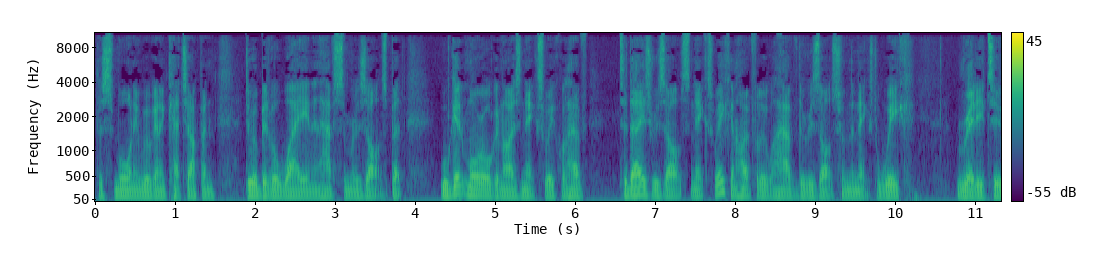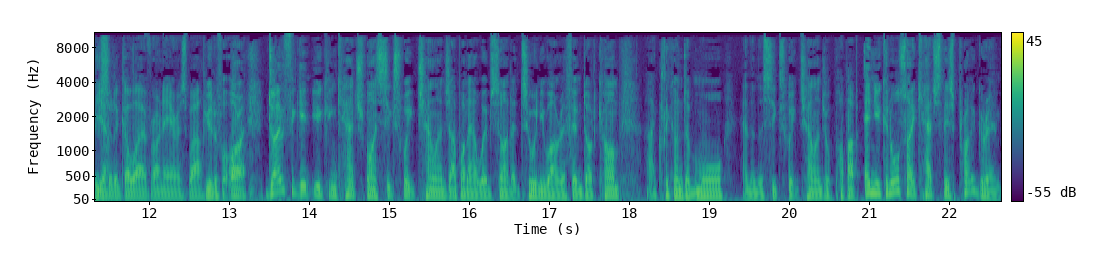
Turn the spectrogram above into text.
this morning. We were going to catch up and do a bit of a weigh in and have some results, but we'll get more organised next week. We'll have today's results next week, and hopefully, we'll have the results from the next week ready to Yeah. sort of go over on air as well. Beautiful. All right. Don't forget you can catch my six week challenge up on our website at 2nurfm.com. Uh, click onto more and then the six week challenge will pop up. And you can also catch this program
